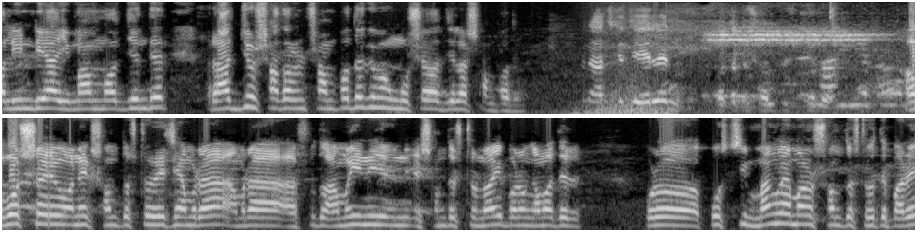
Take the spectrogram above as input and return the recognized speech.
অল ইন্ডিয়া ইমাম মসজিদের রাজ্য সাধারণ সম্পাদক এবং মুর্শিদাবাদ জেলার সম্পাদক। আজকে যে এলেন কতটা সন্তুষ্ট হলেন? অবশ্যই অনেক সন্তুষ্ট হয়েছে আমরা। আমরা শুধু আমি সন্তুষ্ট নয় বরং আমাদের পুরো পশ্চিম বাংলার মানুষ সন্তুষ্ট হতে পারে।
